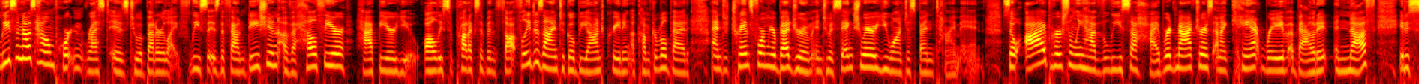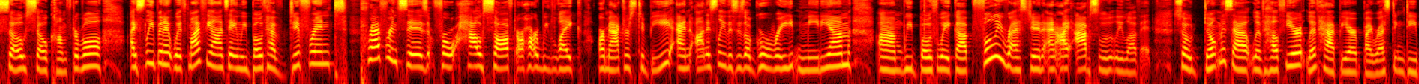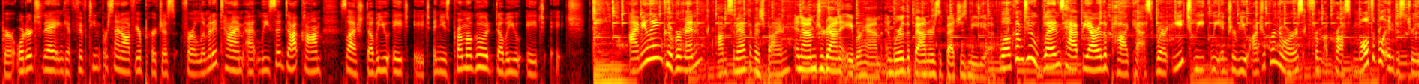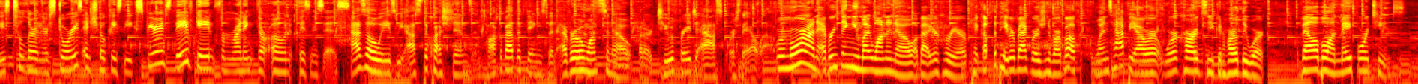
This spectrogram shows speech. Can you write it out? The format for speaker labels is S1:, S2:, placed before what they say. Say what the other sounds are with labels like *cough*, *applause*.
S1: Leesa knows how important rest is to a better life. Leesa is the foundation of a healthier, happier you. All Leesa products have been thoughtfully designed to go beyond creating a comfortable bed and to transform your bedroom into a sanctuary you want to spend time in. So, I personally have the Leesa hybrid mattress and I can't rave about it enough. It is so, so comfortable. I sleep in it with my fiance, and we both have different preferences for how soft or hard we like our mattress to be. And honestly, this is a great medium. Um, we both wake up fully rested, and I absolutely love it. So don't miss out. Live healthier, live happier by resting deeper. Order today and get 15% off your purchase for a limited time at leesa.com slash WHH and use promo code WHH. I'm Aleen Kuperman.
S2: I'm Samantha Fishbein.
S3: And I'm Jordana Abraham, and we're the founders of Betches Media.
S1: Welcome to When's Happy Hour, the podcast, where each week we interview entrepreneurs from across multiple industries to learn their stories and showcase the experience they've gained from running their own businesses.
S2: As always, we ask the questions and talk about the things that everyone wants to know but are too afraid to ask or say out loud.
S3: For more on everything you might want to know about your career, pick up the paperback version of our book, When's Happy Hour Work Hard So You Can Hardly Work, available on May 14th.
